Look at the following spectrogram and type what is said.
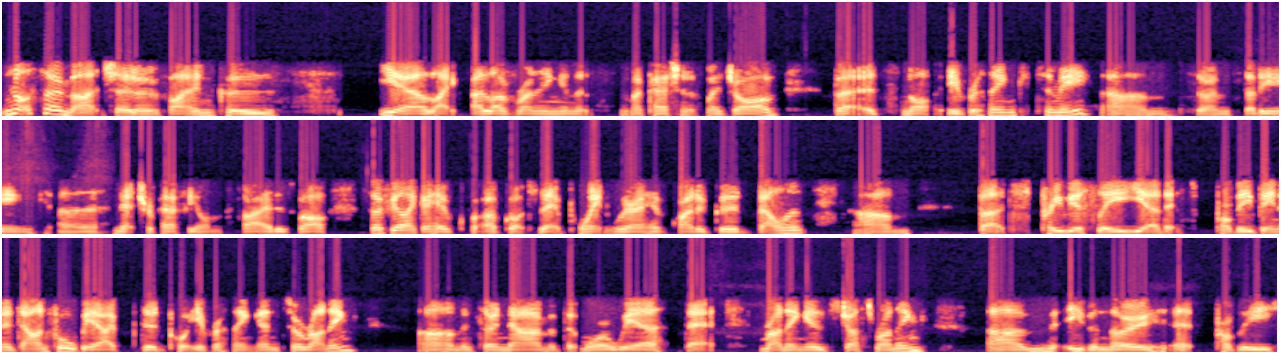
not so much. I don't find because yeah, like I love running and it's my passion, it's my job, but it's not everything to me. Um, so I'm studying uh, naturopathy on the side as well. So I feel like I have I've got to that point where I have quite a good balance. Um, but previously, yeah, that's probably been a downfall where I did put everything into running. Um, and so now I'm a bit more aware that running is just running, um, even though it probably,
